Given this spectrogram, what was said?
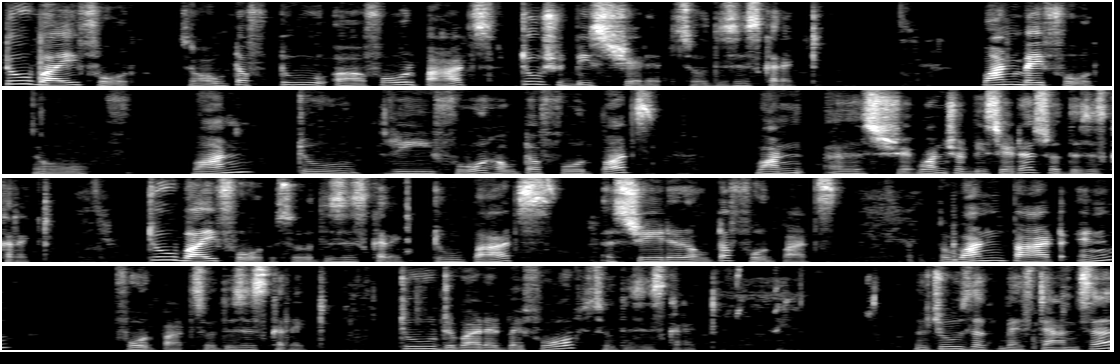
2 by 4. So out of two, uh, 4 parts, 2 should be shaded. So this is correct. 1 by 4. So 1, 2, 3, 4 out of 4 parts 1 is sh 1 should be shaded so this is correct. 2 by 4 so this is correct. 2 parts is shaded out of 4 parts. So 1 part in 4 parts so this is correct. 2 divided by 4 so this is correct. So choose the best answer.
